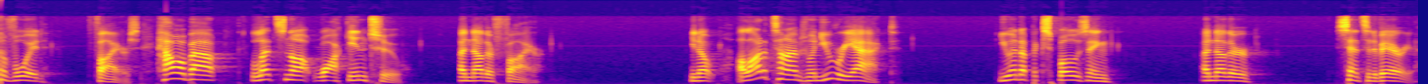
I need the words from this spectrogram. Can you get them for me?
avoid fires? How about let's not walk into another fire? You know, a lot of times when you react, you end up exposing another sensitive area.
